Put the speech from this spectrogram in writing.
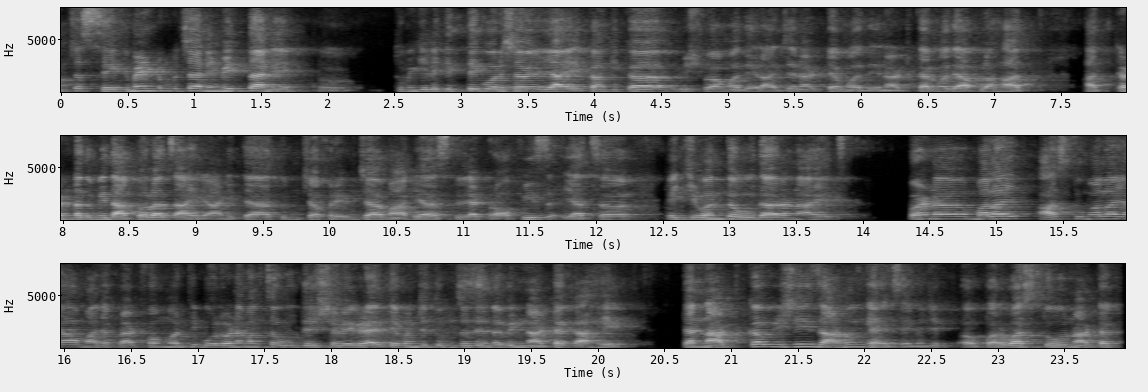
आमच्या सेगमेंटच्या निमित्ताने तुम्ही गेले कित्येक वर्ष या एकांकिका विश्वामध्ये राज्यनाट्यामध्ये नाटकांमध्ये आपला हात हातखंडा तुम्ही दाखवलाच आहे आणि त्या तुमच्या फ्रेमच्या मागे असलेल्या ट्रॉफीज याचं एक जिवंत उदाहरण आहेच पण मला आज तुम्हाला या माझ्या प्लॅटफॉर्मवरती बोलवण्यामागचा उद्देश वेगळा आहे. ते म्हणजे तुमचं जे नवीन नाटक आहे त्या नाटकाविषयी जाणून घ्यायचं आहे म्हणजे परवाच तो नाटक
